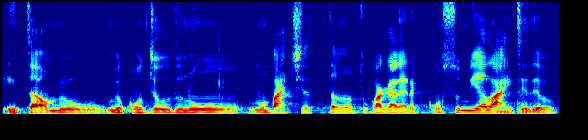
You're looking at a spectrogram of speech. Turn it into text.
então meu, meu conteúdo não, não batia tanto com a galera que consumia lá, entendeu?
